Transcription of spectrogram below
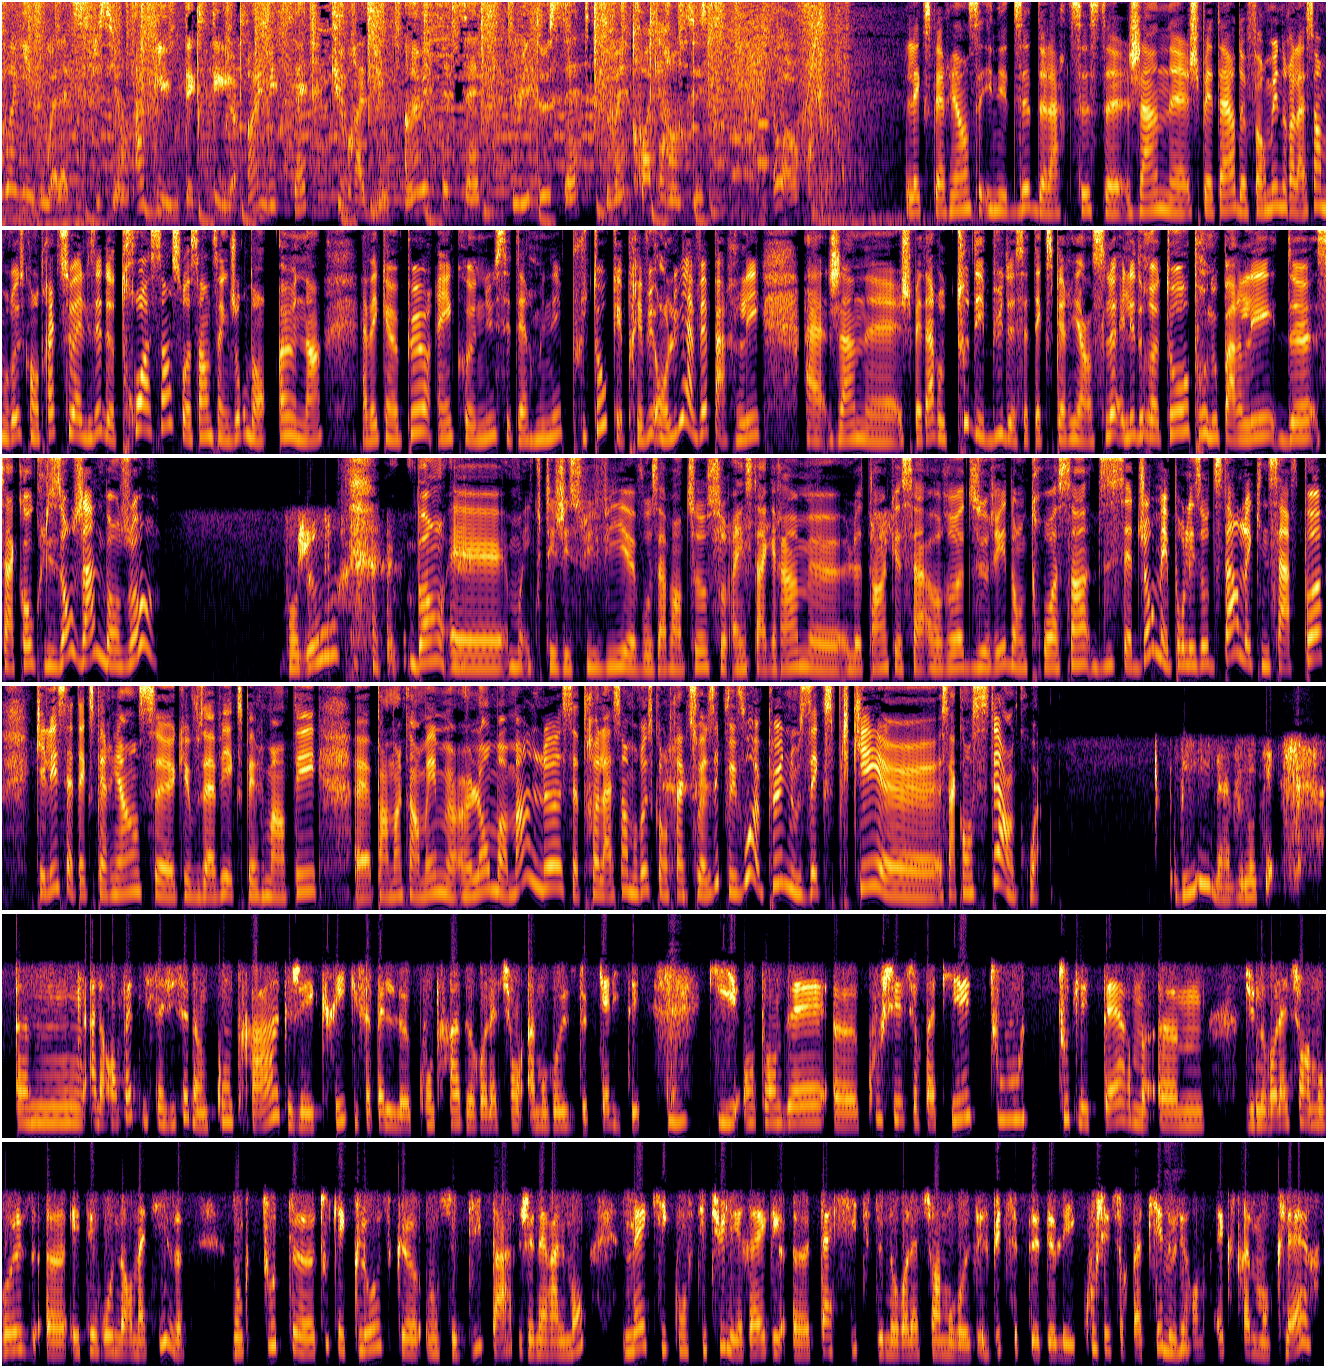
Joignez-vous à la discussion. Appelez ou textez le 187 Cube Radio 1877 827 2346. Hello. L'expérience inédite de l'artiste Jeanne Spetter de former une relation amoureuse contractualisée de 365 jours, dont un an, avec un pur inconnu, s'est terminé plus tôt que prévu. On lui avait parlé à Jeanne Spetter au tout début de cette expérience-là. Elle est de retour pour nous parler de sa conclusion. Jeanne, bonjour. Bonjour. bon, euh, moi, écoutez, j'ai suivi euh, vos aventures sur Instagram euh, le temps que ça aura duré, donc 317 jours. Mais pour les auditeurs là, qui ne savent pas quelle est cette expérience que vous avez expérimentée pendant quand même un long moment, là, cette relation amoureuse contractualisée, pouvez-vous un peu nous expliquer ça consistait en quoi? Oui, ben, volontiers. Euh, alors en fait, il s'agissait d'un contrat que j'ai écrit qui s'appelle le contrat de relation amoureuse de qualité, mmh. qui entendait euh, coucher sur papier tous toutes les termes euh, d'une relation amoureuse euh, hétéronormative. Donc toutes euh, toutes les clauses qu'on ne se dit pas généralement, mais qui constituent les règles euh, tacites de nos relations amoureuses. Et le but c'est de, les coucher sur papier, de mmh. les rendre extrêmement claires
